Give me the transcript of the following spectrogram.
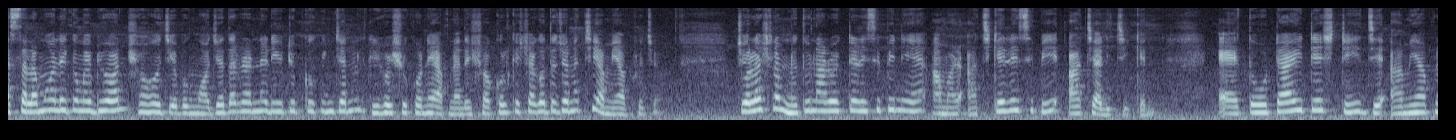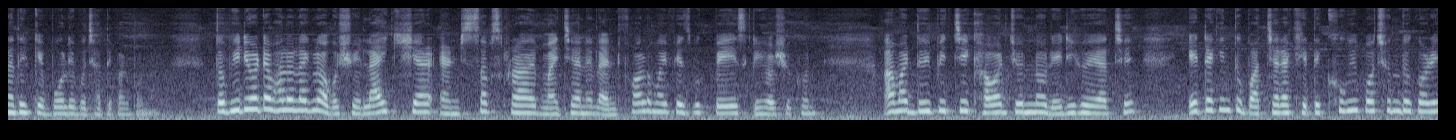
আসসালামু আলাইকুম এভরিওয়ান, সহজ এবং মজাদার রান্নার ইউটিউব কুকিং চ্যানেল গৃহসুখনে আপনাদের সকলকে স্বাগত জানাচ্ছি আমি আফরোজা। চলে আসলাম নতুন আরও একটা রেসিপি নিয়ে, আমার আজকের রেসিপি আচারি চিকেন এতটাই টেস্টি যে আমি আপনাদেরকে বলে বোঝাতে পারব না। তো ভিডিওটা ভালো লাগলে অবশ্যই like share and subscribe my channel and follow my Facebook page Grihasukhan আমার দুই পিচ্ছি খাওয়ার জন্য রেডি হয়ে আছে। এটা কিন্তু বাচ্চারা খেতে খুবই পছন্দ করে।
